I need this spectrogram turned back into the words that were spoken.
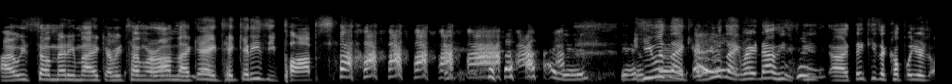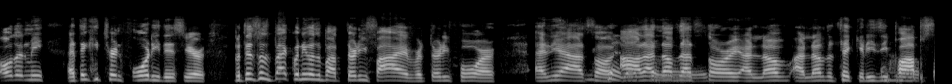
I always tell Manny Mike every time we're on, like, "Hey, take it easy, pops." You're- you're he was like, and he was like, right now he's, he's I think he's a couple years older than me. I think he turned forty this year, but this was back when he was about thirty-five or thirty-four. And yeah, so uh, I love that story. I love, I love the take it easy Oh, pops.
